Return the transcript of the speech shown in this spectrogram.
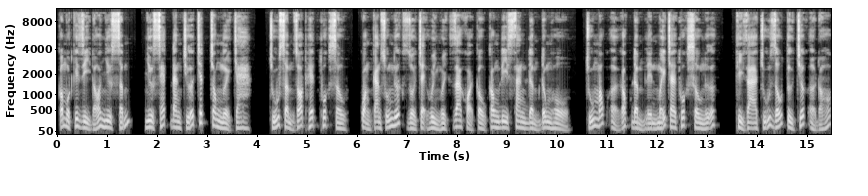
Có một cái gì đó như sấm, như sét đang chứa chất trong người cha. Chú sầm rót hết thuốc sâu, quẳng can xuống nước rồi chạy huỳnh huỳnh ra khỏi cầu cong đi sang đầm đông hồ. Chú móc ở góc đầm lên mấy chai thuốc sâu nữa. Thì ra chú giấu từ trước ở đó,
